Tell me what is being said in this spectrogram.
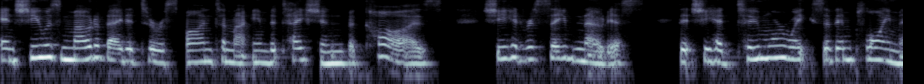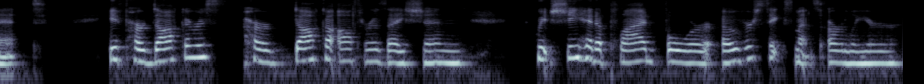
and she was motivated to respond to my invitation because she had received notice that she had two more weeks of employment. If her DACA, her DACA authorization, which she had applied for over six months earlier,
